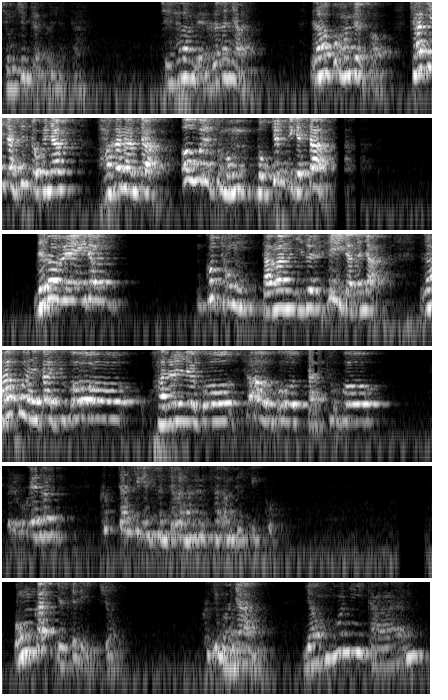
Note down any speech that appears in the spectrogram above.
정신병 걸렸다. 저 사람 왜 그러냐? 라고 하면서 자기 자신도 그냥 화가 난다. 억울해서 못, 못 견디겠다. 내가 왜 이런 고통당하는 일을 해야 하느냐? 라고 해가지고 화를 내고 싸우고 다투고 결국에는 극단적인 선택을 하는 사람들도 있고 온갖 일들이 있죠. 그게 뭐냐? 영혼이 당하는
